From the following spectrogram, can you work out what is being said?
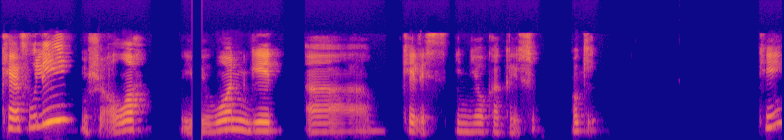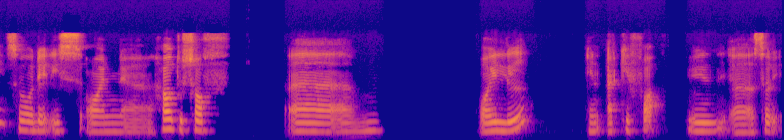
carefully, inshallah, you won't get uh, careless in your calculation. Okay. Okay, so that is on uh, how to solve um, Euler and. With, uh, sorry,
